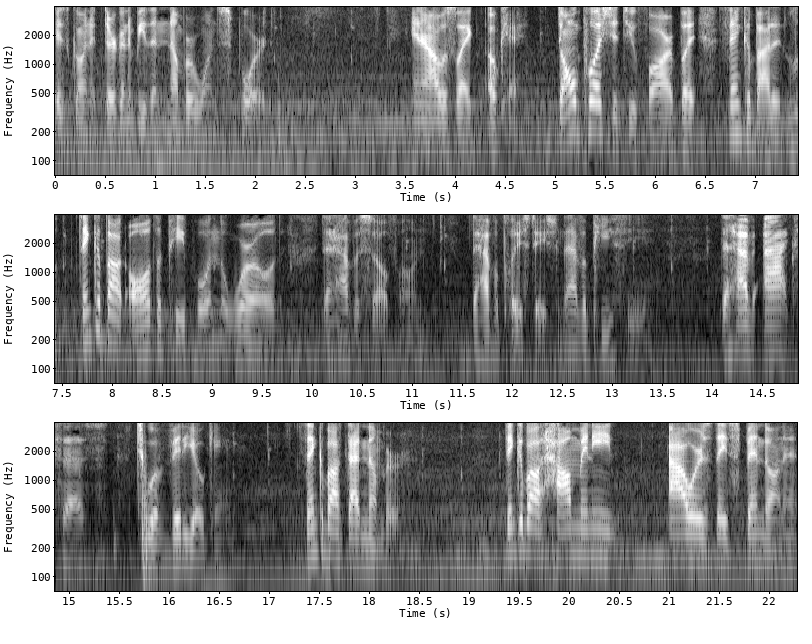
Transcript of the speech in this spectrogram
is going to they're going to be the number one sport. And I was like, okay, don't push it too far, but think about it. Think about all the people in the world that have a cell phone, that have a PlayStation, that have a PC, that have access to a video game Think about that number. Think about how many hours they spend on it.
